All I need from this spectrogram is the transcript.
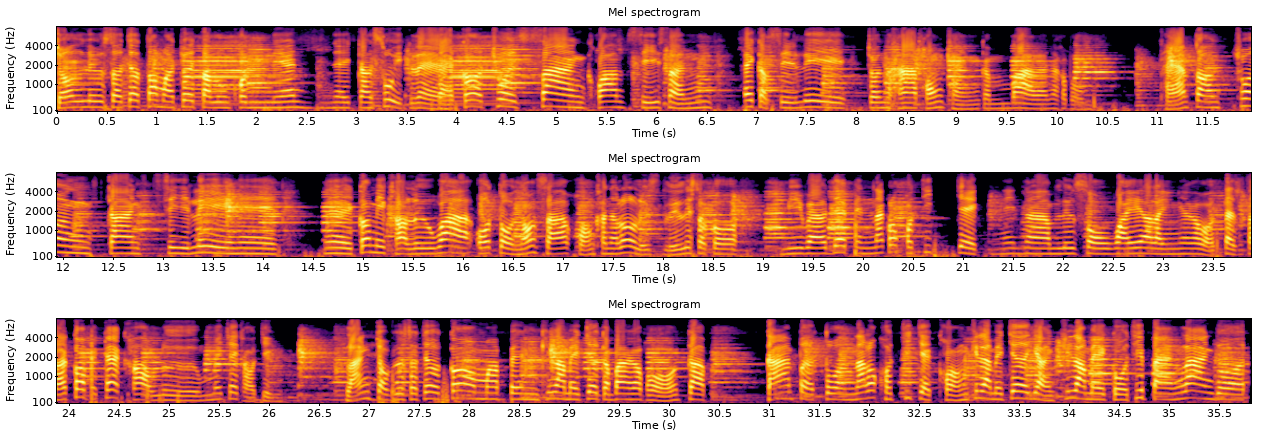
จนลิวเซอร์จะต้องมาช่วยตาลุงคนเนี้ยในการสู้อีกแหละแต่ก็ช่วยสร้างความสีสันให้กับซีรีส์จนหาท้องแข็งกันบ้างแล้วนะครับผม แถมตอนช่วงกลางซีรีส์เนี่ย ก็มีข่าวลือว่าโอโตน้องสาวของคานาโรหรือหรือลิซโกมีแววได้เป็นนักรบคนที่เจ็กในนามลิโซไว้อะไรเงี้ยครับผมแต่สุดท้ายก็ไปแก้ข่าวลือไม่ใช่ข่าวจริง หลังจบลูซเจอร์ก็มาเป็นคิราเมเจอร์กันบ้างครับผมกับการเปิดตัวนักรบคนที่7ของคิราเมเจอร์อย่างคิราเมโกที่แปลงร่างโดย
